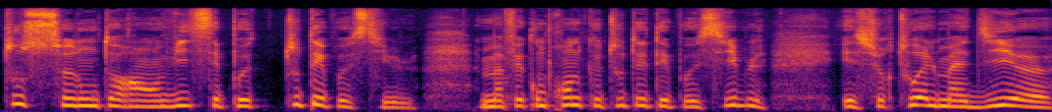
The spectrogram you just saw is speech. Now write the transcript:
tout ce dont tu auras envie, c'est tout est possible. Elle m'a fait comprendre que tout était possible et surtout elle m'a dit euh,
